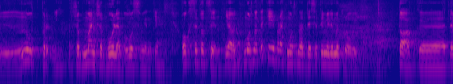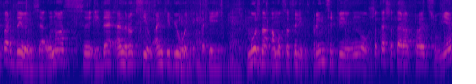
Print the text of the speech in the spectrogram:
ну, щоб менше боля було свинки. Окситоцин. Я, можна такий брати, можна 10-мм. Так, е, тепер дивимося. У нас іде енроксіл, антибіотик такий. Можна амоксоцилін. В принципі, ну, що те, що працює.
